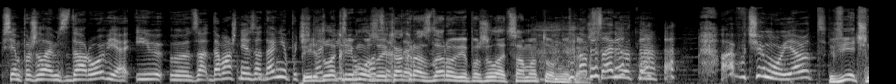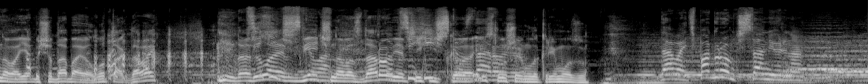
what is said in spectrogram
Всем пожелаем здоровья и э, за- домашнее задание почитать Перед лакримозой как раз здоровье пожелать само то, мне кажется. Абсолютно. А почему? Я вот... Вечного я бы еще добавил. Вот так, давай. Да, желаем вечного здоровья Психического психического и здоровья. слушаем лакримозу. Давайте, погромче, Светлана Юрьевна.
